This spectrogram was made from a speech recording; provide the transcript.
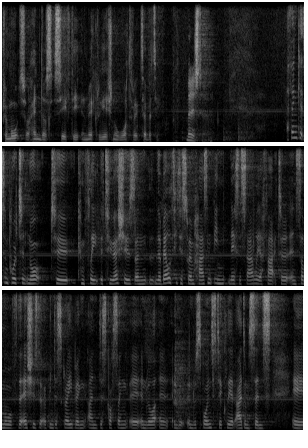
promotes or hinders safety and recreational water activity. Minister. I think it's important not to conflate the two issues and the ability to swim hasn't been necessarily a factor in some of the issues that I've been describing and discussing uh, in, uh, in, in response to Claire Adamson's uh,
